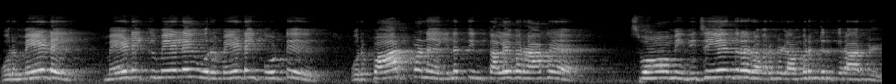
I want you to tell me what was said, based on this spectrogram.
ஒரு மேடை. மேடைக்கு மேலே ஒரு மேடை போட்டு ஒரு பார்ப்பன இனத்தின் தலைவராக சுவாமி விஜயேந்திரர் அவர்கள் அமர்ந்திருக்கிறார்கள்.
